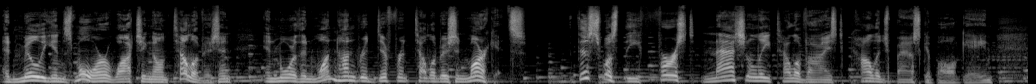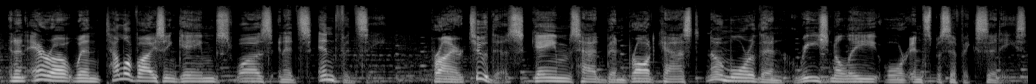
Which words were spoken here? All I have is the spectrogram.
and millions more watching on television in more than 100 different television markets. This was the first nationally televised college basketball game in an era when televising games was in its infancy. Prior to this, games had been broadcast no more than regionally or in specific cities.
